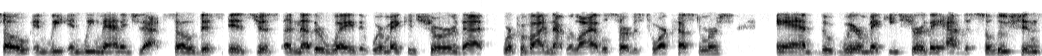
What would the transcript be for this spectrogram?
So, and we and we manage that. So this is just another way that we're making sure that we're providing that reliable service to our customers, and the, we're making sure they have the solutions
